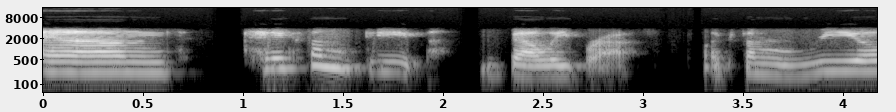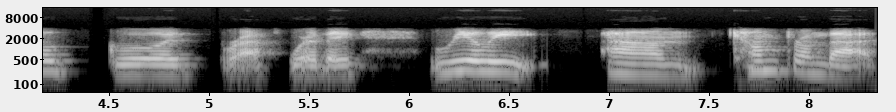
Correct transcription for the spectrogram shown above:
and take some deep belly breaths, like some real good breaths where they really um, come from that.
